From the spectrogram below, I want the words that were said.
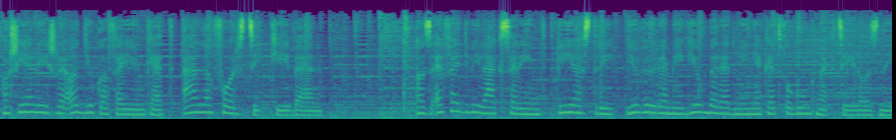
ha sielésre adjuk a fejünket, áll a Force cikkében. Az F1 világ szerint Piastri jövőre még jobb eredményeket fogunk megcélozni.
